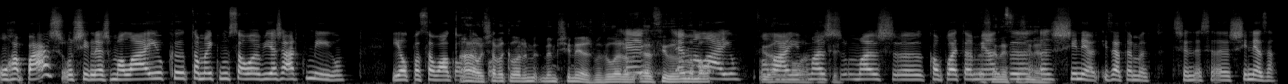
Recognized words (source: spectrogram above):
um rapaz, um chinês malaio, que também começou a viajar comigo. E ele passou algum Ah, tempo. eu achava que ele era mesmo chinês, mas ele era, É, era cidadão é malaio, malaio, da mas, ok. mas eh, completamente chinesa. eh, chinês, exatamente, descendência chinesa.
